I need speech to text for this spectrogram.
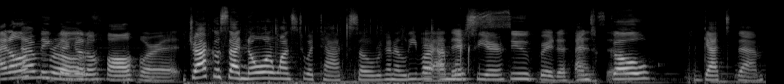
I don't think they're gonna fall for it. Draco said no one wants to attack, so we're gonna leave our Yeah, they're emeralds here super and go get them.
